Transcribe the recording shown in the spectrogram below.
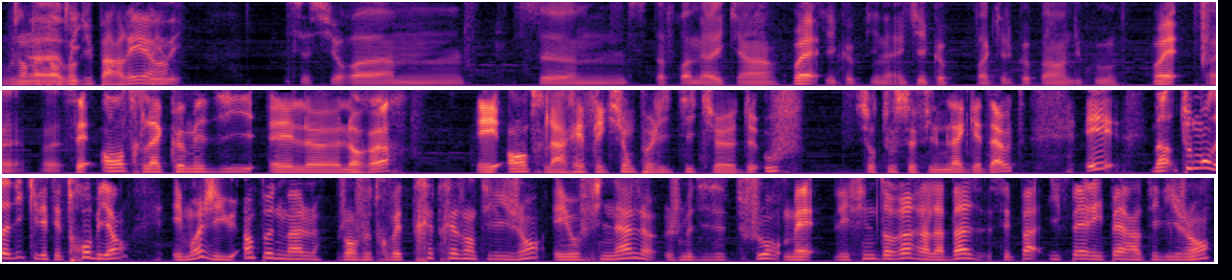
Vous en avez Euh, entendu oui. parler Oui, hein? oui. C'est sur euh, ce, euh, cet afro-américain Ouais. qui est copine, qui est, cop- enfin, qui est le copain du coup. Ouais. Ouais, ouais. C'est entre la comédie et l'horreur, et entre la réflexion politique euh, de ouf, surtout ce film-là, Get Out. Et ben, tout le monde a dit qu'il était trop bien, et moi j'ai eu un peu de mal. Genre, je le trouvais très très intelligent, et au final, je me disais toujours, mais les films d'horreur à la base, c'est pas hyper hyper intelligent.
